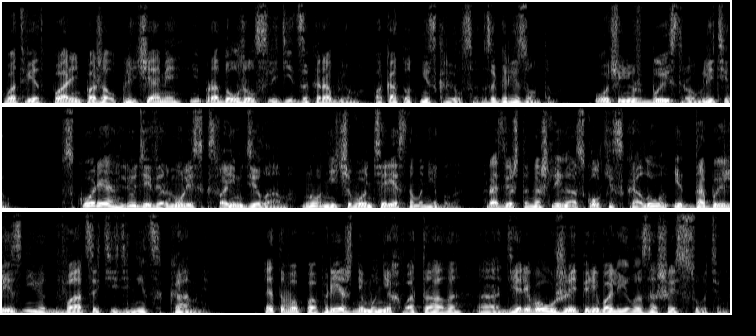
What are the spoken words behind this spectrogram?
В ответ парень пожал плечами и продолжил следить за кораблем, пока тот не скрылся за горизонтом. Очень уж быстро он летел. Вскоре люди вернулись к своим делам, но ничего интересного не было. Разве что нашли на осколке скалу и добыли из нее 20 единиц камня. Этого по-прежнему не хватало, а дерево уже перевалило за шесть сотен.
